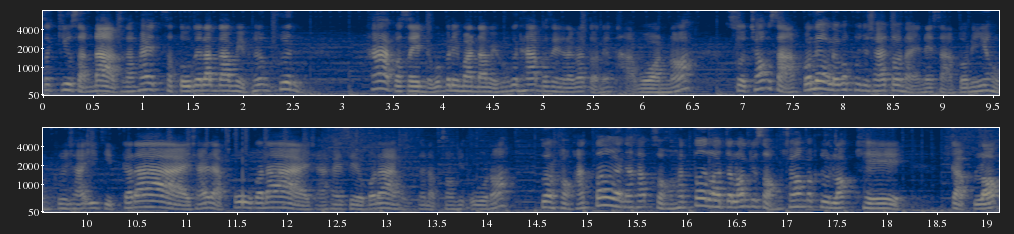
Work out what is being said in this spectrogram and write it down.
สกิลสันดาบจะทำให้ศัตรูได้รับดาเมจเพิ่มขึ้น 5%หรือว่าปริมาณดาเมจเพิ่มขึ้น5%ระยะต่อเนื่องถาวรเนาะส่วนช่อง 3 ก็เลือกเลยว่าคุณจะใช้ตัวไหนใน 3 ตัวนี้ผมคือใช้อีกิตก็ได้ ใช้แบบคู่ก็ได้ ใช้ไคเซลก็ได้ผมสำหรับซองจิตอูเนาะส่วนของฮันเตอร์นะครับส่วนของฮันเตอร์เราจะล็อกอยู่ 2 ช่องก็คือล็อก K กับล็อก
